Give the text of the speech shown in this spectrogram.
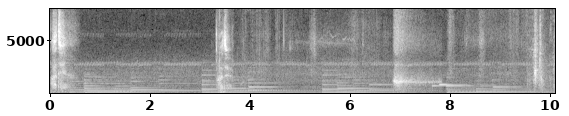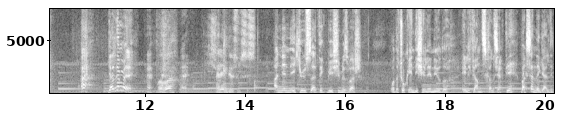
Hadi. Hadi. Geldin mi? Baba, nereye gidiyorsunuz siz? Annenle iki üç saatlik bir işimiz var. O da çok endişeleniyordu Elif yalnız kalacak diye. Bak sen de geldin.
